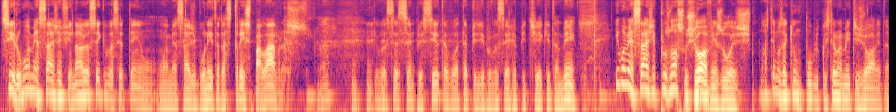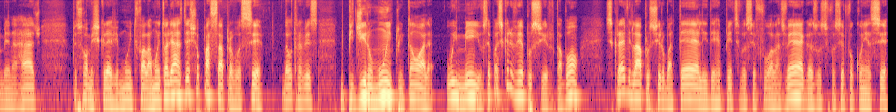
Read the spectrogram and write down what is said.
Ciro, uma mensagem final. Eu sei que você tem um- uma mensagem bonita das três palavras, né? que você sempre cita. Eu vou até pedir para você repetir aqui também. E uma mensagem para os nossos jovens hoje. Nós temos aqui um público extremamente jovem também na rádio. O pessoal me escreve muito, fala muito. Aliás, deixa eu passar para você. Da outra vez me pediram muito. Então, olha, o e-mail, você pode escrever para o Ciro, tá bom? Escreve lá para o Ciro Batelli. De repente, se você for a Las Vegas ou se você for conhecer.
